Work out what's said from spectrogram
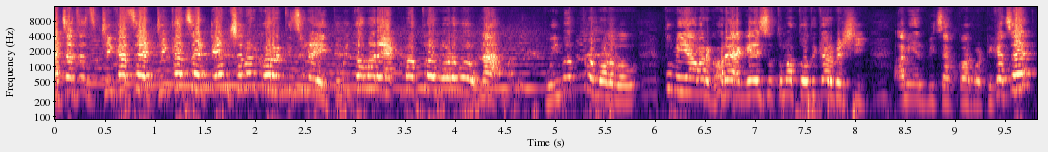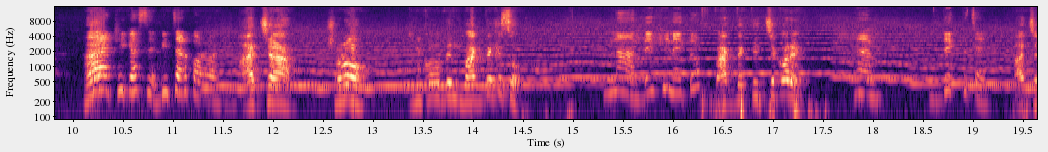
আচ্ছা আচ্ছা ঠিক আছে ঠিক আছে টেনশনের করার কিছু নেই। তুমি তো আমার একমাত্র বড় বউ। না মানে তুই মাত্র বড় বউ। তুমি আমার ঘরে আগে এসো তোমার তো অধিকার বেশি। আমি এর বিচার করব ঠিক আছে? হ্যাঁ? হ্যাঁ ঠিক আছে বিচার করো আগে। আচ্ছা শোনো তুমি কোনোদিন বাঘ দেখেছ? না দেখি নাই তো। বাঘ দেখতে ইচ্ছে করে? হ্যাঁ দেখতে চাই। আচ্ছা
